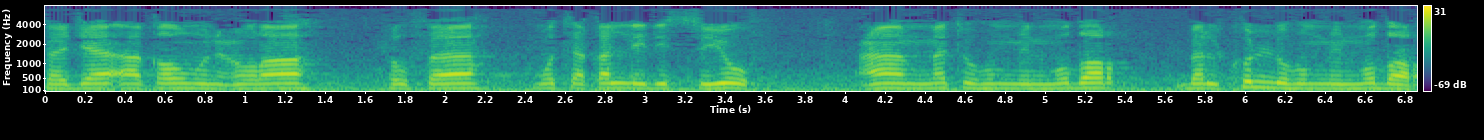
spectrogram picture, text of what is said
فجاء قوم عراه حفاه متقلد السيوف عامتهم من مضر بل كلهم من مضر.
